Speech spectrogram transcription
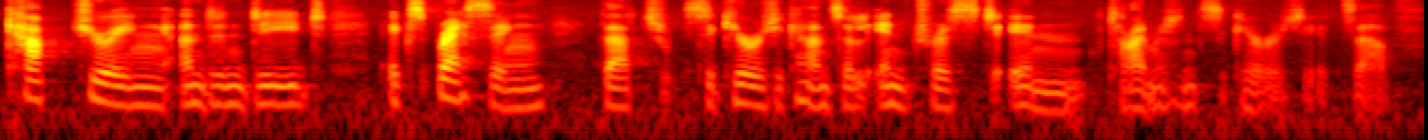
capturing and indeed expressing that Security Council interest in climate and security itself.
